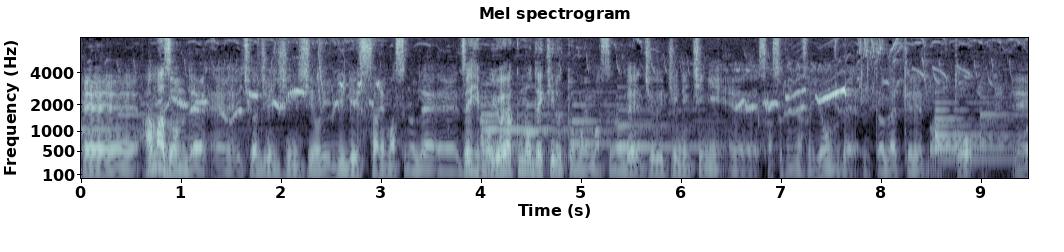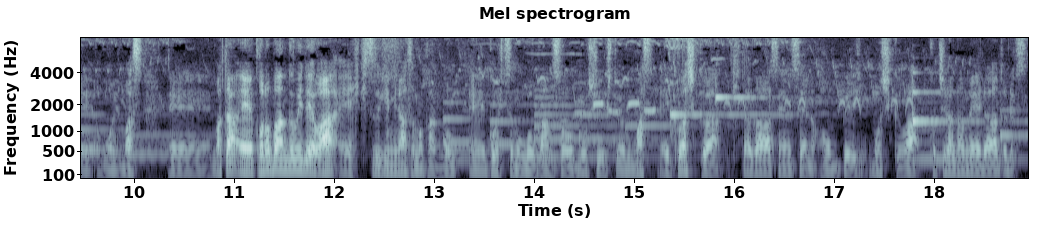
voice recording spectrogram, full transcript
えー、Amazon で、えー1月11日よりリリースされますので、えーぜひもう予約もできると思いますので、11日に、えー早速皆さん読んでいただければと、えー思います。えーまた、えーこの番組では、えー引き続き皆様からの、えーご質問、ご感想を募集しております。えー詳しくは北川先生のホームページ、もしくはこちらのメールアドレス、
